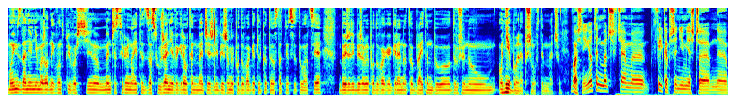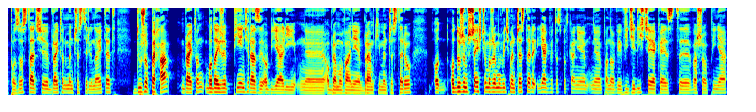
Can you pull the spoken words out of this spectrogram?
moim zdaniem nie ma żadnych wątpliwości, no Manchester United zasłużenie wygrał ten mecz, jeżeli bierzemy pod uwagę tylko tę ostatnią sytuację, bo jeżeli bierzemy pod uwagę grę, no to Brighton było drużyną o niebo lepszą w tym meczu. Właśnie i o ten mecz chciałem e, chwilkę przy nim jeszcze e, pozostać. Brighton-Manchester United, dużo pecha Brighton, bodajże pięć razy obijali e, obramowanie bramki Manchesteru. O, o, dużym szczęściu może mówić Manchester. Jak wy to spotkanie, panowie, widzieliście? Jaka jest wasza opinia?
